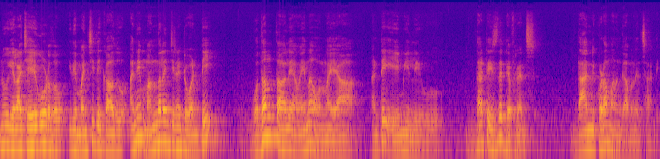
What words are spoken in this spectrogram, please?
నువ్వు ఇలా చేయకూడదు ఇది మంచిది కాదు అని మందలించినటువంటి ఉదంతాలు ఏమైనా ఉన్నాయా? అంటే ఏమీ లేవు. దట్ ఈస్ ద డిఫరెన్స్ దాన్ని కూడా మనం గమనించాలి.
